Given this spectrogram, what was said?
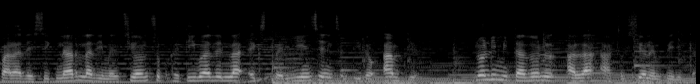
para designar la dimensión subjetiva de la experiencia en sentido amplio, no limitado a la afección empírica.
